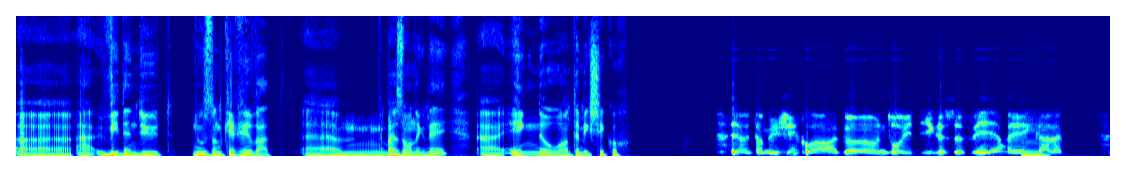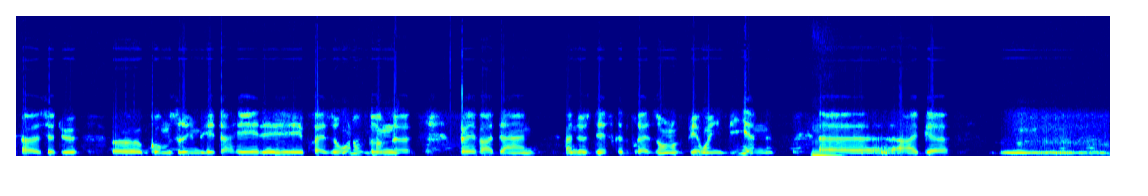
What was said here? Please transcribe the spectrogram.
uh, vid en dud, nous on ket euh, ba zon egne, euh, eng no an tamik chiko. E an tamik chiko hag an droi dig se fer, e mm. gal uh, setu uh, komzrim het a hed e prezon, gant uh, pev adan an eus desket prezon per oan bihan, mm. uh, hag um,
